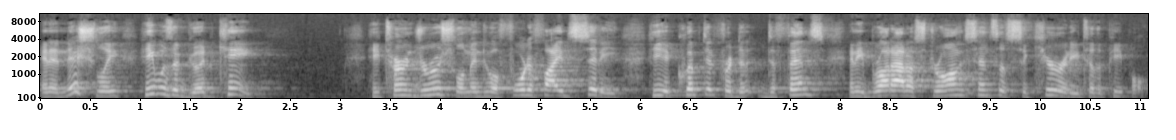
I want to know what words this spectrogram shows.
and initially he was a good king. He turned Jerusalem into a fortified city. He equipped it for de- defense, and he brought out a strong sense of security to the people.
